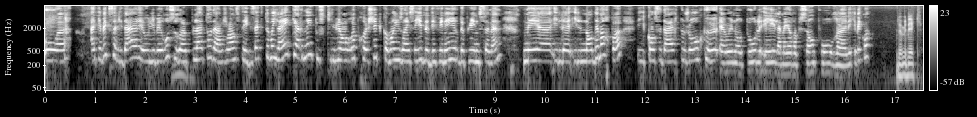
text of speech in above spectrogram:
au, euh, à Québec solidaire et aux libéraux sur un plateau d'argent. C'était exactement, il a incarné tout ce qu'ils lui ont reproché puis comment ils ont essayé de le définir depuis une semaine. Mais euh, il, n'en démord pas. Il considère toujours que Erin O'Toole est la meilleure option pour euh, les Québécois. Dominique.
